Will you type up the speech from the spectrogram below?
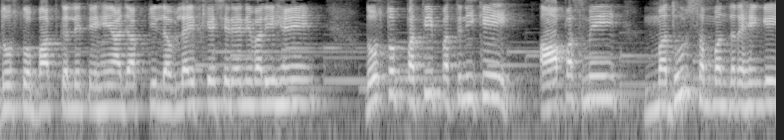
दोस्तों, बात कर लेते हैं आज आपकी लव लाइफ कैसे रहने वाली है। दोस्तों पति पत्नी के आपस में मधुर संबंध रहेंगे।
